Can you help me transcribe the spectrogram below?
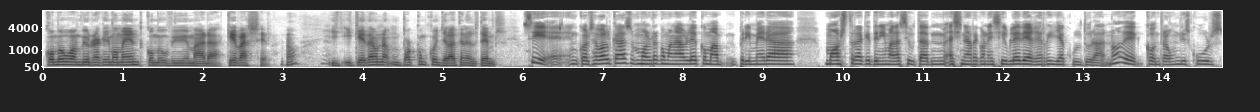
com ho vam viure en aquell moment, com ho vivim ara, què va ser, no? I, i queda una, un poc com congelat en el temps. Sí, eh, en qualsevol cas, molt recomanable com a primera mostra que tenim a la ciutat així reconeixible de guerrilla cultural, no? de, contra un discurs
